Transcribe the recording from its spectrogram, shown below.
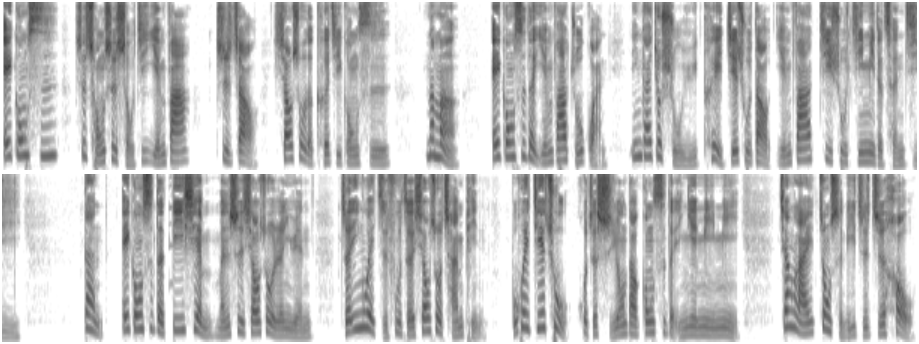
A 公司是从事手机研发、制造、销售的科技公司，那么 A 公司的研发主管应该就属于可以接触到研发技术机密的层级。但 A 公司的第一线门市销售人员则因为只负责销售产品，不会接触或者使用到公司的营业秘密，将来纵使离职之后，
